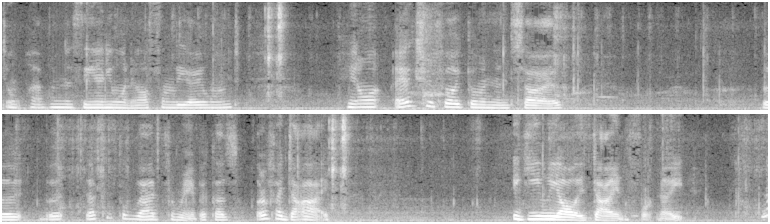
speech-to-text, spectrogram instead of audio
Don't happen to see anyone else on the island. You know what? I actually feel like going inside. But, but that could go bad for me because what if I die? Iggy, we always die in Fortnite. No,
